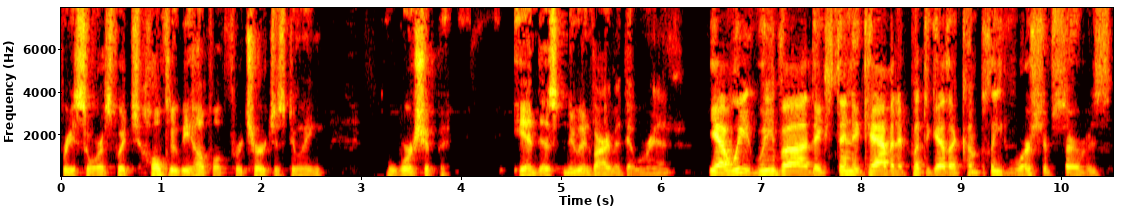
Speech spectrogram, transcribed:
resource, which hopefully will be helpful for churches doing worship in this new environment that we're in. Yeah, we we've uh, the extended cabinet put together a complete worship service,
